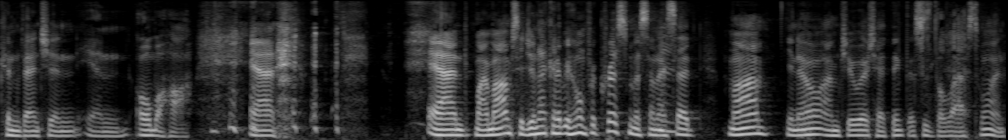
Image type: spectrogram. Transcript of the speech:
convention in Omaha. and and my mom said, You're not going to be home for Christmas. And I hmm. said, Mom, you know, I'm Jewish. I think this is the last one.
